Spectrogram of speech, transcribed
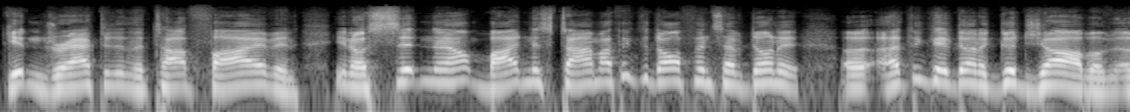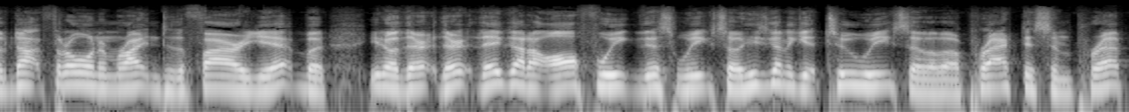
getting drafted in the top five, and you know sitting out, biding his time. I think the Dolphins have done it. Uh, I think they've done a good job of, of not throwing him right into the fire yet. But you know they're they they've got an off week this week, so he's going to get two weeks of uh, practice and prep.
